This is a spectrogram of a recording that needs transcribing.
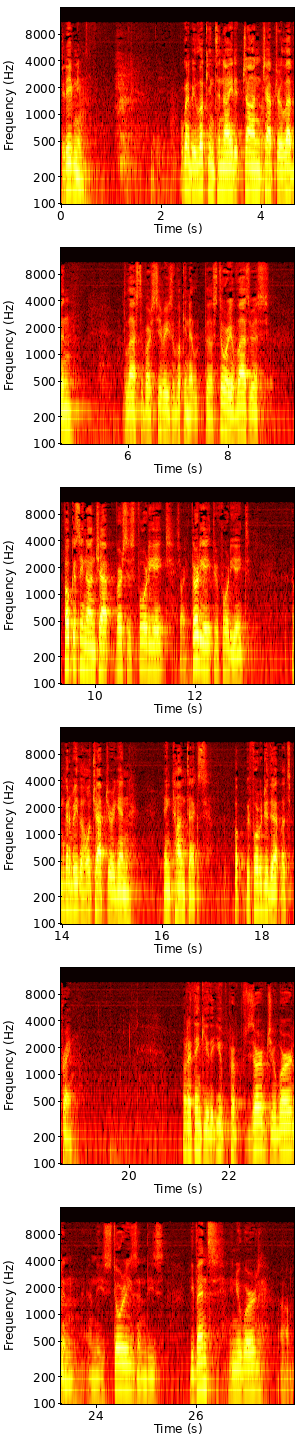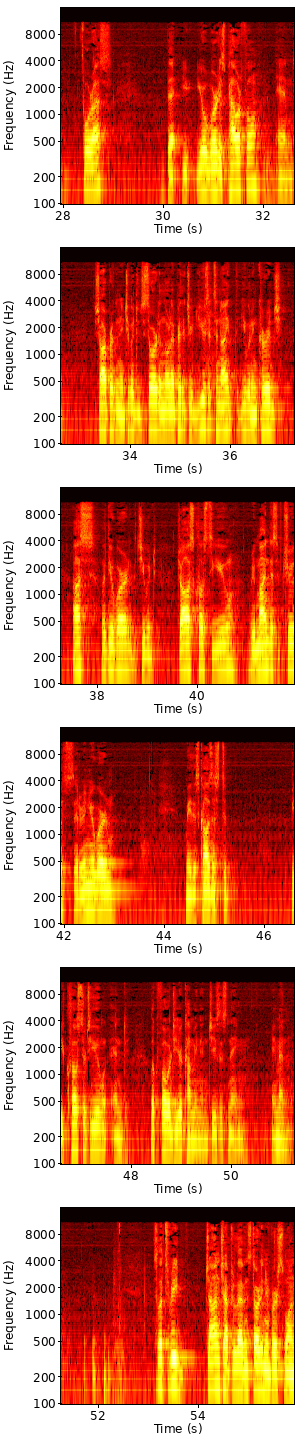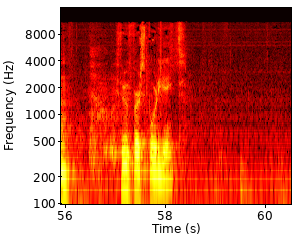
Good evening. We're going to be looking tonight at John chapter 11, the last of our series of looking at the story of Lazarus, focusing on chap- verses 48, sorry, 38 through 48. I'm going to read the whole chapter again in context. But before we do that, let's pray. Lord, I thank you that you've preserved your word and, and these stories and these events in your word um, for us that you, your word is powerful and sharper than a two-edged sword. And Lord, I pray that you'd use it tonight, that you would encourage us with your word, that you would draw us close to you, remind us of truths that are in your word. May this cause us to be closer to you and look forward to your coming. In Jesus' name, amen. So let's read John chapter 11, starting in verse 1 through verse 48.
